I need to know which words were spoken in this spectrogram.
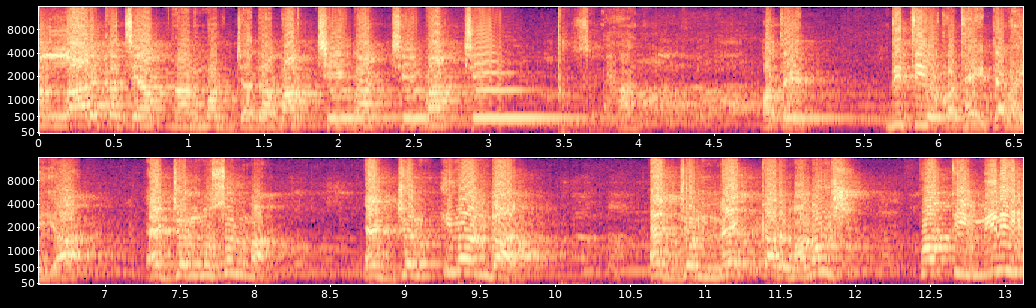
আল্লাহর কাছে আপনার মর্যাদা বাড়ছে বাড়ছে বাড়ছে। অতএব, দ্বিতীয় কথা এটা ভাইয়া, একজন মুসলমান, একজন ইমানদার, একজন নেককার মানুষ প্রতি মিনিট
